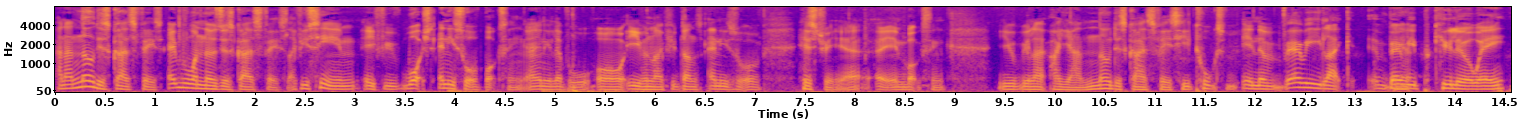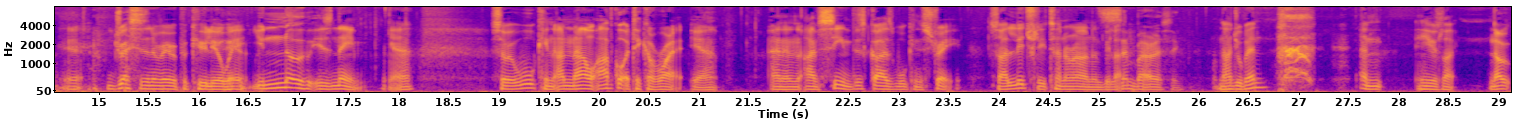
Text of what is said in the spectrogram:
and I know this guy's face. Everyone knows this guy's face. Like if you see him, if you've watched any sort of boxing at any level, or even like if you've done any sort of history yeah, in boxing. You'll be like, oh yeah, I know this guy's face. He talks in a very like, very Yeah. peculiar way yeah, dresses in a very peculiar way. Yeah. You know his name, yeah. So we're walking, and now I've got to take a right, yeah. And then I've seen this guy's walking straight, so I literally turn around and be It's like, embarrassing. "Nigel Benn," and he was like, "No."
